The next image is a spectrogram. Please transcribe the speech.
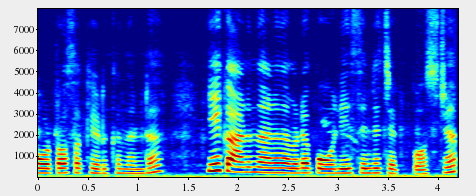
ഫോട്ടോസൊക്കെ എടുക്കുന്നുണ്ട്. ഈ കാണുന്നതാണ് നമ്മുടെ പോലീസിന്റെ ചെക്ക് പോസ്റ്റ്.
